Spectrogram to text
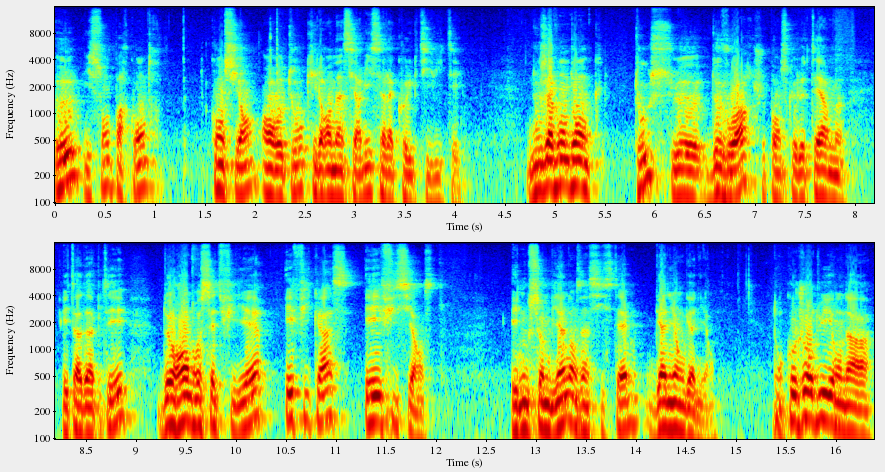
Eux, ils sont par contre conscient en retour qu'ils rendent un service à la collectivité. Nous avons donc tous le devoir, je pense que le terme est adapté, de rendre cette filière efficace et efficiente. Et nous sommes bien dans un système gagnant-gagnant. Donc aujourd'hui, on a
